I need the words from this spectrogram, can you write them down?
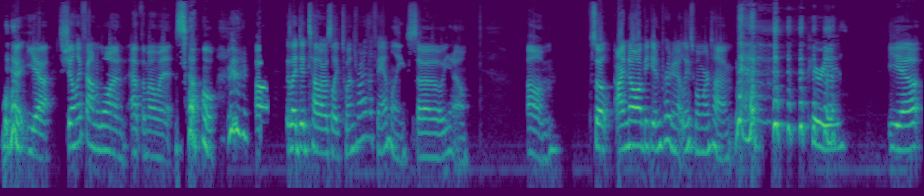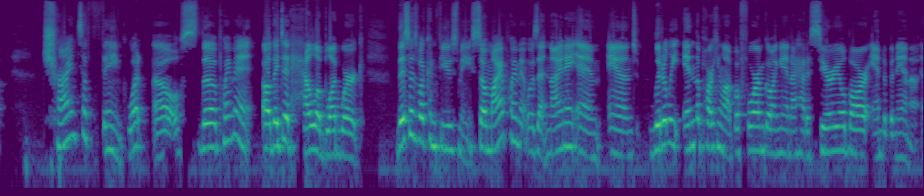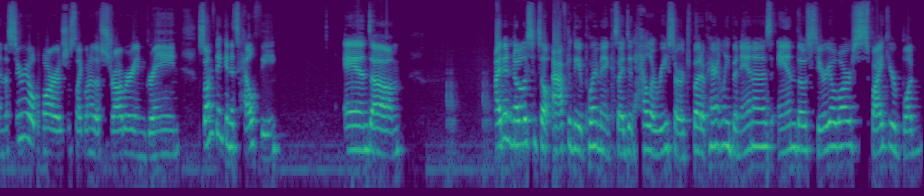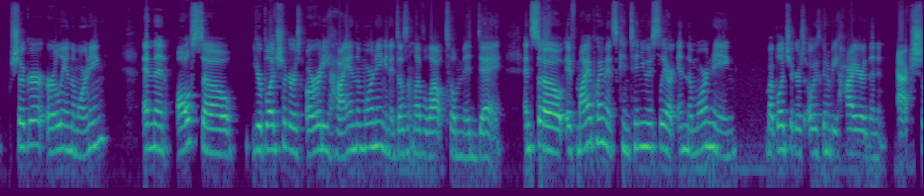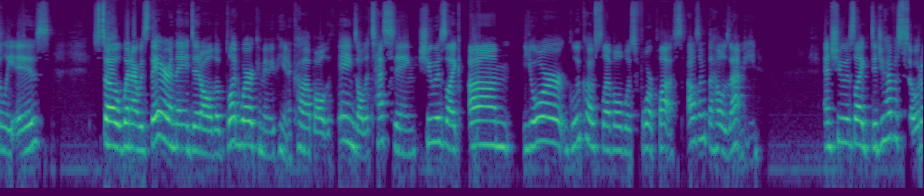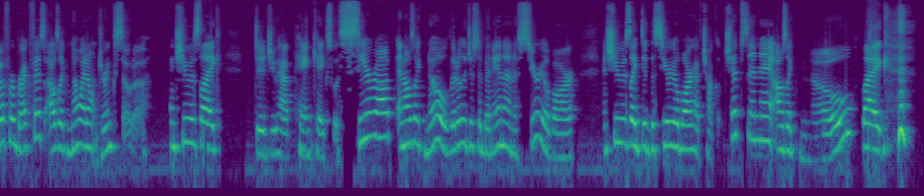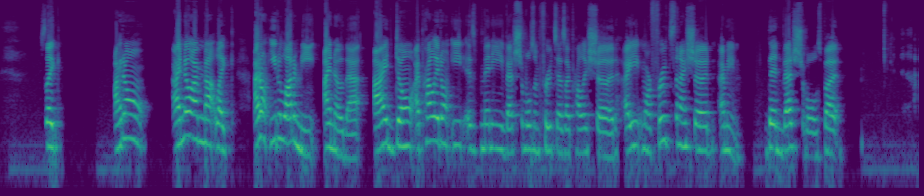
yeah, she only found one at the moment, so. Uh, because I did tell her I was like twins run in the family, so you know. Um, so I know I'll be getting pregnant at least one more time. Period. Yeah. Trying to think what else. The appointment. Oh, they did hella blood work. This is what confused me. So my appointment was at 9 a.m. and literally in the parking lot before I'm going in, I had a cereal bar and a banana. And the cereal bar is just like one of those strawberry and grain. So I'm thinking it's healthy. And um, I didn't know this until after the appointment because I did hella research, but apparently bananas and those cereal bars spike your blood sugar early in the morning. And then also, your blood sugar is already high in the morning and it doesn't level out till midday. And so, if my appointments continuously are in the morning, my blood sugar is always going to be higher than it actually is. So when I was there and they did all the blood work and made me pee in a cup, all the things, all the testing, she was like, um, your glucose level was four plus. I was like, what the hell does that mean? And she was like, did you have a soda for breakfast? I was like, no, I don't drink soda. And she was like, did you have pancakes with syrup? And I was like, no, literally just a banana and a cereal bar. And she was like, did the cereal bar have chocolate chips in it? I was like, no. Like, it's like, I don't, I know I'm not like I don't eat a lot of meat. I know that. I don't, I probably don't eat as many vegetables and fruits as I probably should. I eat more fruits than I should. I mean, than vegetables, but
